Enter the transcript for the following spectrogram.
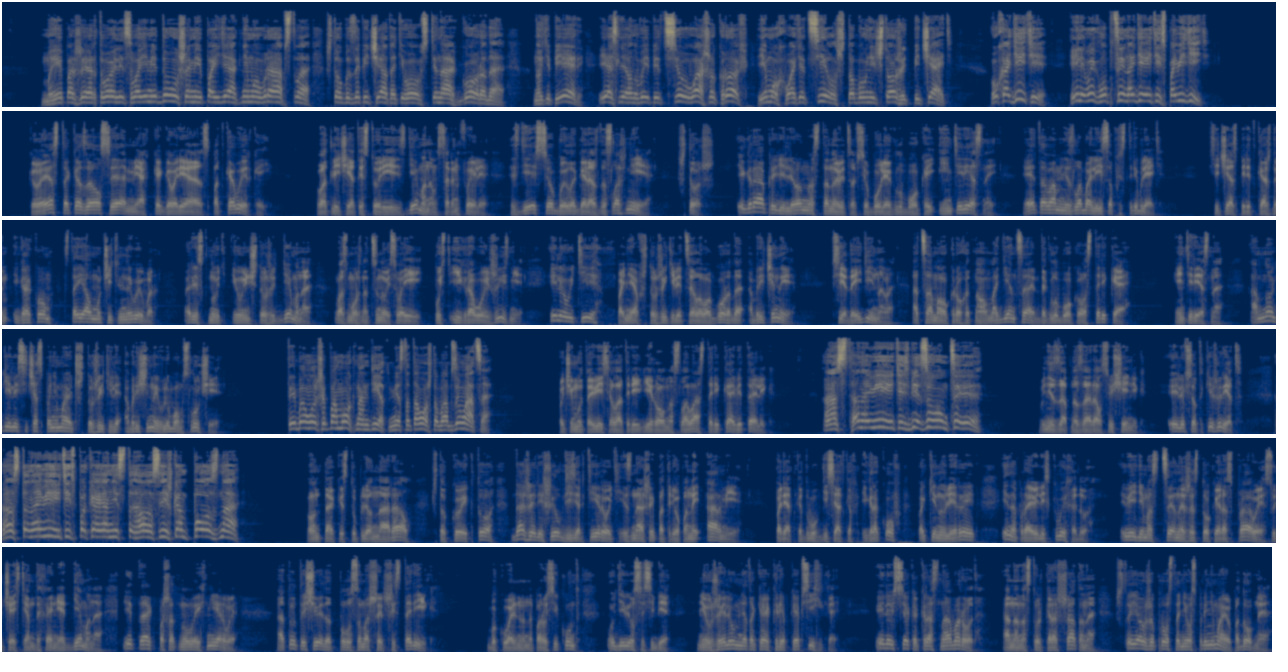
«Мы пожертвовали своими душами, пойдя к нему в рабство, чтобы запечатать его в стенах города. Но теперь, если он выпьет всю вашу кровь, ему хватит сил, чтобы уничтожить печать. Уходите, или вы, глупцы, надеетесь победить!» Квест оказался, мягко говоря, с подковыркой. В отличие от истории с демоном в Саренфеле, здесь все было гораздо сложнее. Что ж, игра определенно становится все более глубокой и интересной. Это вам не злоболисов истреблять. Сейчас перед каждым игроком стоял мучительный выбор – рискнуть и уничтожить демона, возможно, ценой своей, пусть и игровой жизни, или уйти, поняв, что жители целого города обречены. Все до единого – от самого крохотного младенца до глубокого старика. Интересно, а многие ли сейчас понимают, что жители обречены в любом случае? «Ты бы лучше помог нам, дед, вместо того, чтобы обзываться!» Почему-то весело отреагировал на слова старика Виталик. «Остановитесь, безумцы!» Внезапно заорал священник. Или все-таки жрец. «Остановитесь, пока не стало слишком поздно!» Он так иступленно орал, что кое-кто даже решил дезертировать из нашей потрепанной армии. Порядка двух десятков игроков покинули рейд и направились к выходу. Видимо, сцена жестокой расправы с участием дыхания демона и так пошатнула их нервы, а тут еще этот полусумасшедший старик. Буквально на пару секунд удивился себе, неужели у меня такая крепкая психика? Или все как раз наоборот, она настолько расшатана, что я уже просто не воспринимаю подобное.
